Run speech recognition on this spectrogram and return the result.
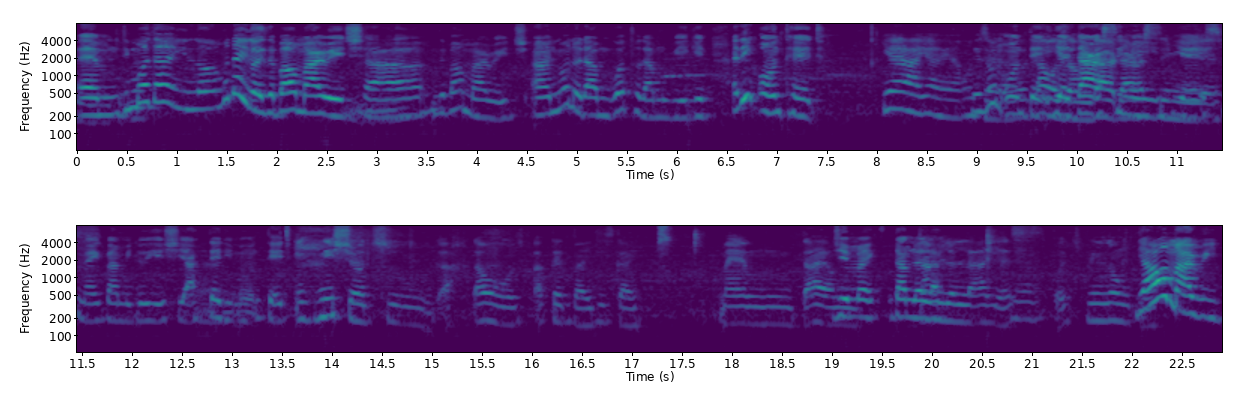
Okay. Um, the mother-in-law. Mother-in-law is about marriage. Uh, it's about marriage. And one of them, what other movie again? I think Haunted. Yeah, yeah, yeah. There's one Haunted. was, Yeah, um, Darcy. Dar- Darasimi. Yes, yes. Mike Bamiloye. She acted in Haunted. Ignition too. Ah, that one was acted by this guy. My um, that, um, J. Mike Damlola. Damilola, yes. Yeah. But it's been long. They are all married.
